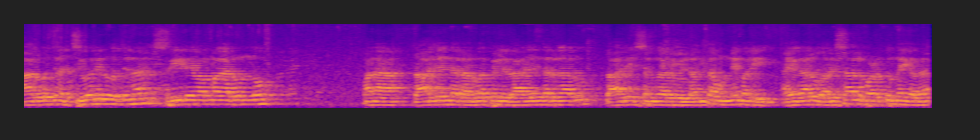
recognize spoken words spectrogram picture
ఆ రోజున చివరి రోజున శ్రీదేవమ్మ గారును మన రాజేందర్ అర్వపల్లి రాజేందర్ గారు రాజేశం గారు వీళ్ళంతా ఉండి మరి అయ్యగారు వర్షాలు పడుతున్నాయి కదా.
